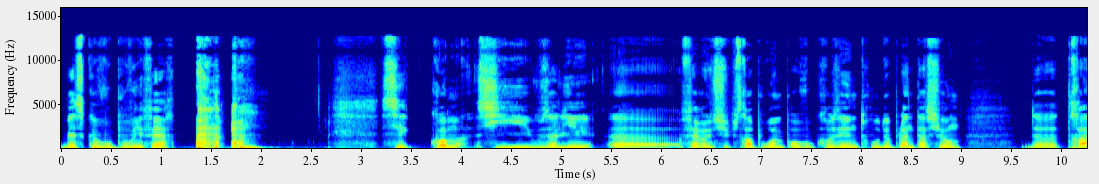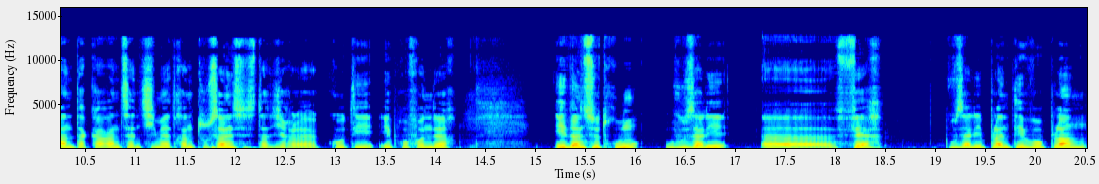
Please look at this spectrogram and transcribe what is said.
ben, ce que vous pouvez faire, c'est comme si vous alliez euh, faire un substrat pour un pot. Vous creusez un trou de plantation de 30 à 40 cm en tous sens, c'est-à-dire euh, côté et profondeur. Et dans ce trou, vous allez euh, faire, vous allez planter vos plants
